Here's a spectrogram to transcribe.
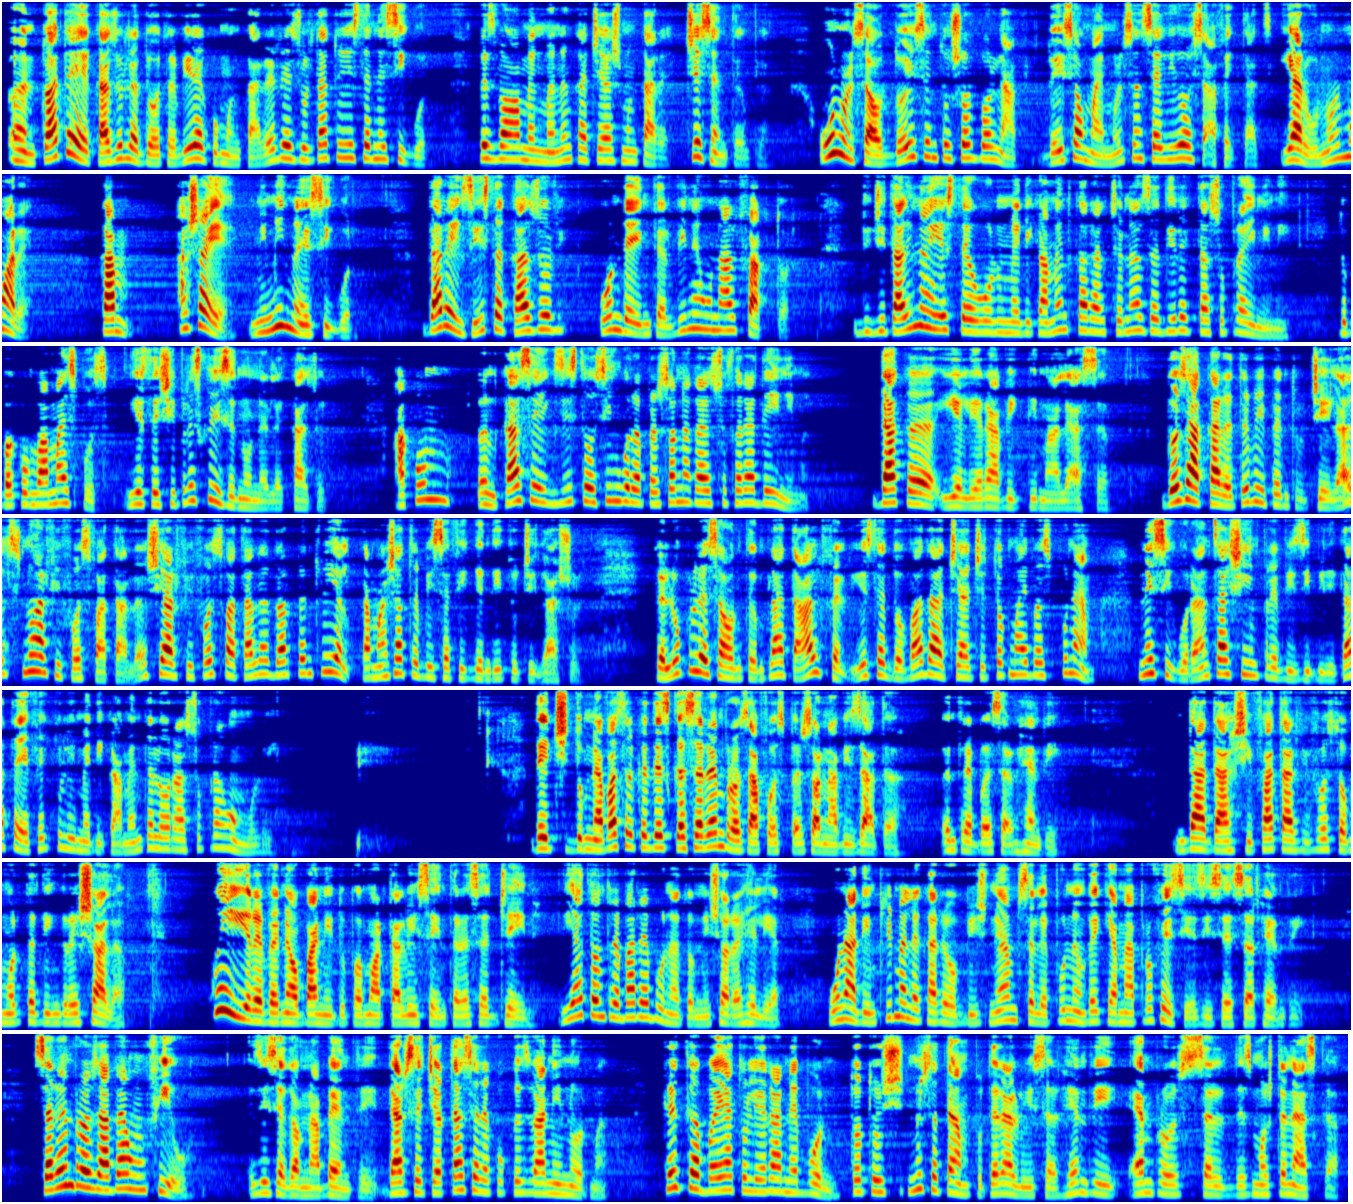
În toate cazurile de otrăvire cu mâncare, rezultatul este nesigur. Câțiva oameni mănâncă aceeași mâncare. Ce se întâmplă? Unul sau doi sunt ușor bolnavi, doi sau mai mulți sunt serios afectați, iar unul moare. Cam așa e, nimic nu e sigur. Dar există cazuri unde intervine un alt factor. Digitalina este un medicament care acționează direct asupra inimii. După cum v-am mai spus, este și prescris în unele cazuri. Acum, în casă există o singură persoană care suferea de inimă. Dacă el era victima aleasă, doza care trebuie pentru ceilalți nu ar fi fost fatală și ar fi fost fatală doar pentru el. Cam așa trebuie să fi gândit ucigașul. Că lucrurile s-au întâmplat altfel este dovada a ceea ce tocmai vă spuneam – nesiguranța și imprevizibilitatea efectului medicamentelor asupra omului. Deci, dumneavoastră credeți că Sir Ambrose a fost persoana vizată? întrebă Sir Henry. Da, da, și fata ar fi fost omorâtă din greșeală. Cui îi reveneau banii după moartea lui, se interesă Jane? Iată o întrebare bună, domnișoară Helier. Una din primele care obișnuiam să le pun în vechea mea profesie, zise Sir Henry. Sir Ambrose avea un fiu, zise doamna Bentley, dar se certaseră cu câțiva ani în urmă. Cred că băiatul era nebun, totuși nu stătea în puterea lui Sir Henry Ambrose să-l dezmoștenească.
